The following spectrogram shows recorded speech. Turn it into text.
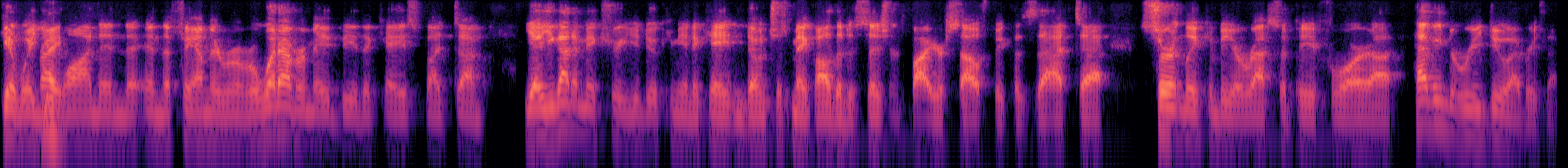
get what right. you want in the in the family room or whatever may be the case. But um, yeah, you got to make sure you do communicate and don't just make all the decisions by yourself because that uh, certainly can be a recipe for uh, having to redo everything.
